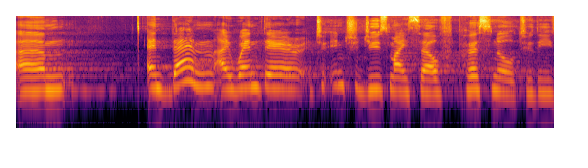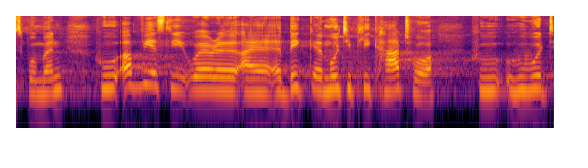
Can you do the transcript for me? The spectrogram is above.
Um, and then I went there to introduce myself personal to these women who obviously were a, a big multiplicator who, who, would,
